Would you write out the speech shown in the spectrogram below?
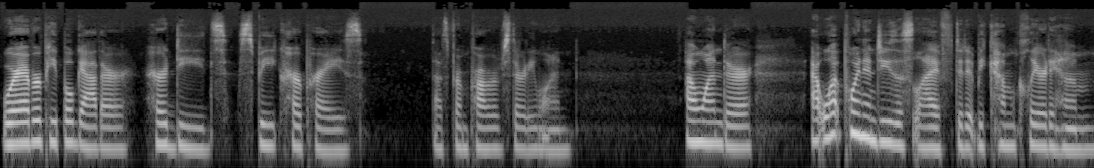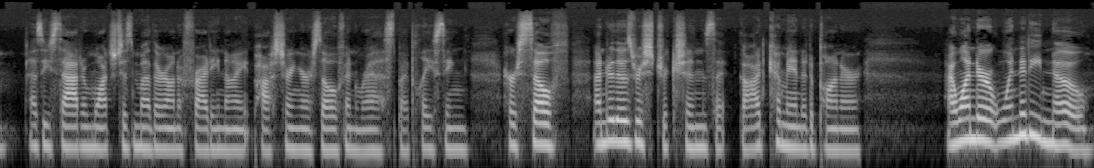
Wherever people gather, her deeds speak her praise. That's from Proverbs 31. I wonder, at what point in Jesus' life did it become clear to him as he sat and watched his mother on a Friday night, posturing herself in rest by placing herself under those restrictions that God commanded upon her. I wonder when did he know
